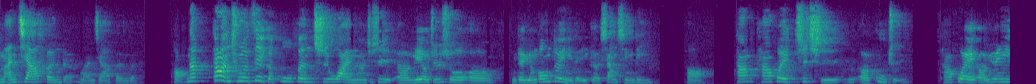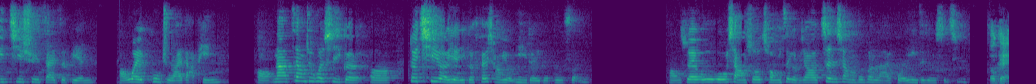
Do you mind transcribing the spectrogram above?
蛮加分的，蛮加分的。好、那当然除了这个部分之外呢，就是呃也有就是说呃你的员工对你的一个向心力，好、他他会支持呃雇主，他会呃愿意继续在这边好、哦、为雇主来打拼。好，那这样就会是一个呃，对企业而言一个非常有意义的一个部分。好，所以我我想说，从这个比较正向的部分来回应这件事情。OK，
